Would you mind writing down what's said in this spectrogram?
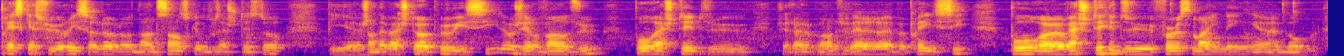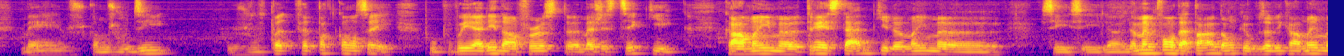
presque assuré, ça, là, dans le sens que vous achetez ça. Puis j'en avais acheté un peu ici, j'ai revendu pour acheter du... J'ai revendu vers à peu près ici pour racheter du First Mining Gold. Mais comme je vous dis, je vous fais pas de conseils. Vous pouvez aller dans First euh, Majestic, qui est quand même euh, très stable, qui est le même... Euh, c'est le, même fondateur, donc vous avez quand même...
